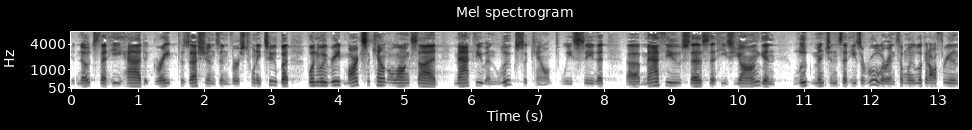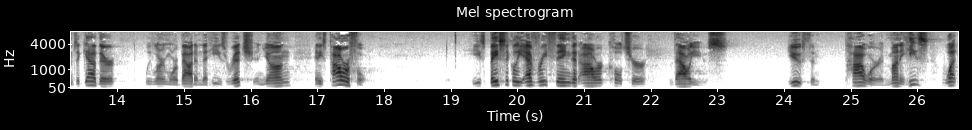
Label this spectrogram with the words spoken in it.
it notes that he had great possessions in verse 22. But when we read Mark's account alongside Matthew and Luke's account, we see that uh, Matthew says that he's young, and Luke mentions that he's a ruler. And so when we look at all three of them together, we learn more about him that he's rich and young, and he's powerful. He's basically everything that our culture values youth and power and money. He's what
